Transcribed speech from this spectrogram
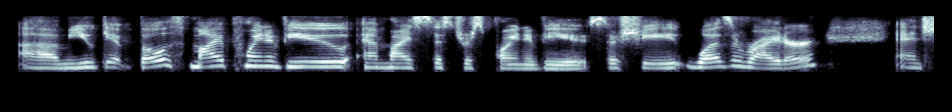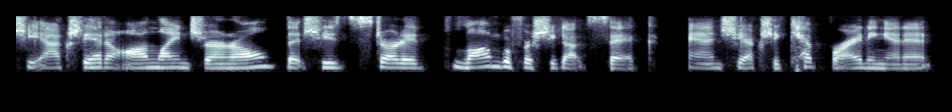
um, you get both my point of view and my sister's point of view. So she was a writer and she actually had an online journal that she started long before she got sick. And she actually kept writing in it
